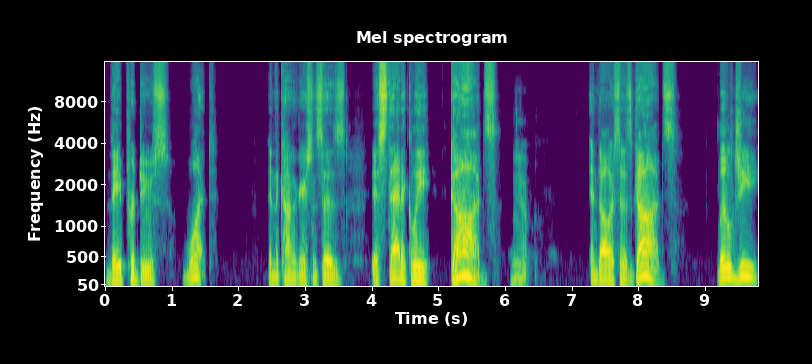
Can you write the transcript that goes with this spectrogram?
they produce what? And the congregation says, ecstatically, gods. yep And Dollar says, gods, little g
